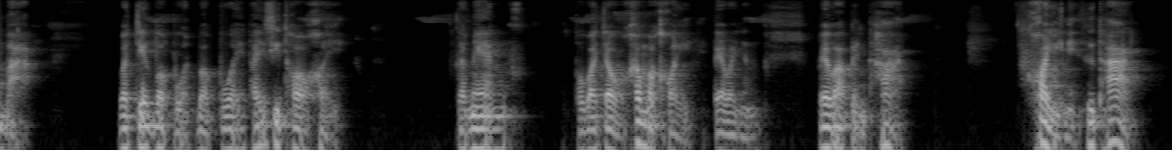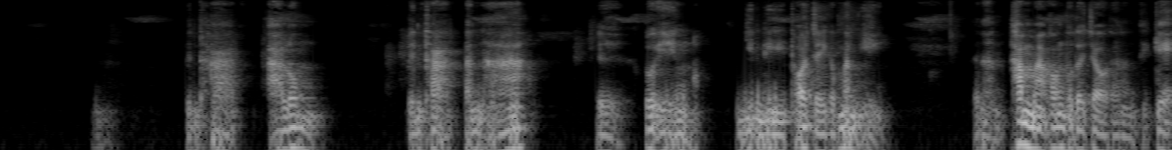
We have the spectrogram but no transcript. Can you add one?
ำบาก ว่าเจ็บว่าปวดว่าป่วยไผสิทอข่อย ก็แมนเพราะว่าเจ้าคำว่าข่อย แปลว่าหยังแปลว่าเป็นธาตุข่อยนี่คือธาตุเป็นธาตุอารมณ์ เป็นธาตุตัณหาเออตัวเองยินดีพอใจกับมันเองฉะนั้นธรรมะของพระพุทธเจ้าท่านั้นที่แก้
